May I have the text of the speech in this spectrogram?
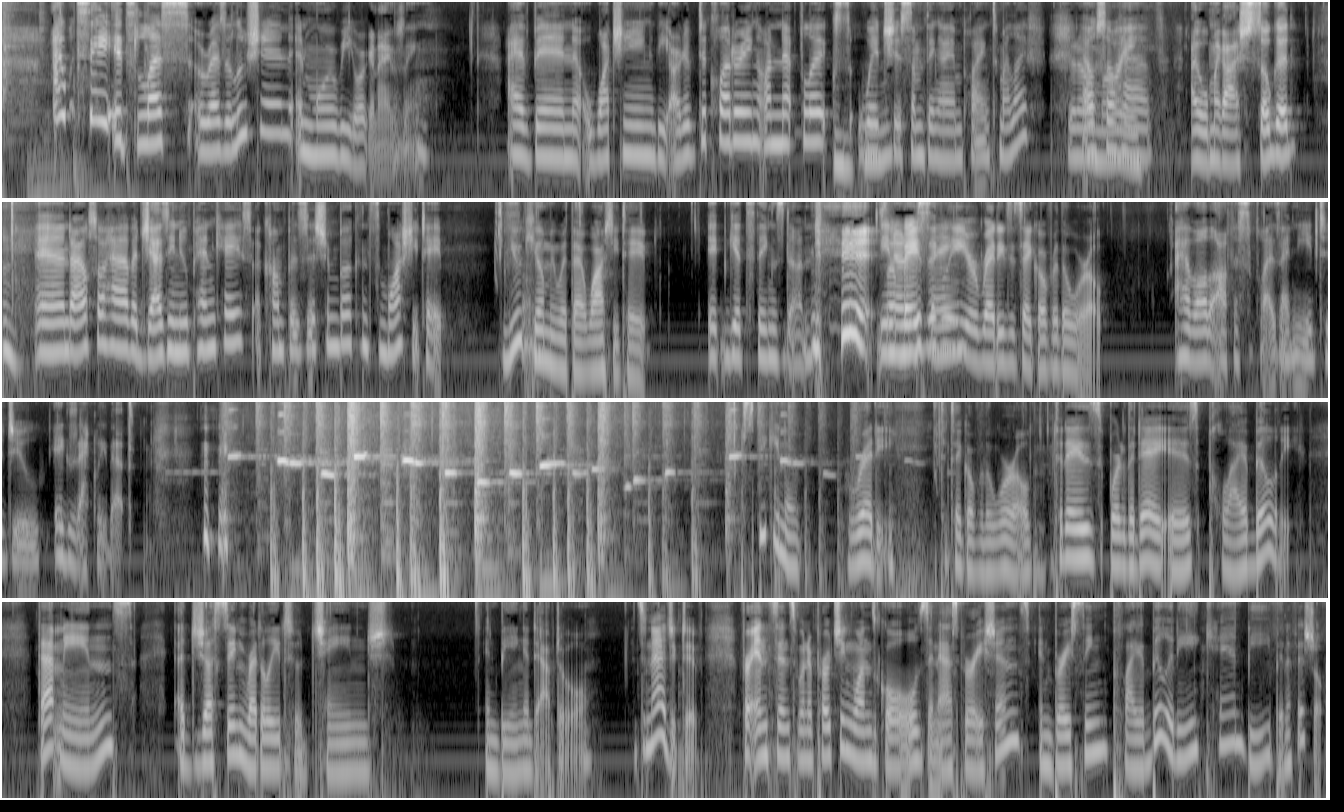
I would say it's less a resolution and more reorganizing. I have been watching The Art of Decluttering on Netflix, Mm-hmm. which is something I am applying to my life. I also have, I, oh my gosh, so good. Mm. And I also have a jazzy new pen case, a composition book, and some washi tape. You kill me with that washi tape. It gets things done. so know basically, you're ready to take over the world. I have all the office supplies I need to do exactly that. Speaking of ready to take over the world, today's word of the day is pliability. That means adjusting readily to change and being adaptable. It's an adjective. For instance, when approaching one's goals and aspirations, embracing pliability can be beneficial.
